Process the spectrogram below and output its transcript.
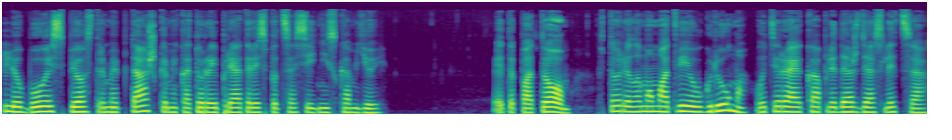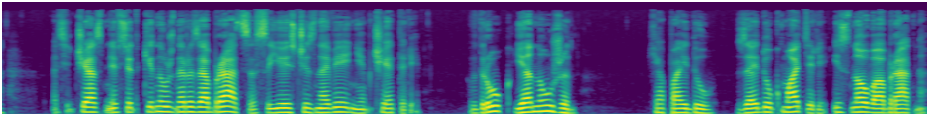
любуясь пестрыми пташками, которые прятались под соседней скамьей. «Это потом», — вторил ему Матвей угрюмо, вытирая капли дождя с лица. «А сейчас мне все-таки нужно разобраться с ее исчезновением, Четери. Вдруг я нужен, я пойду, зайду к матери и снова обратно.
